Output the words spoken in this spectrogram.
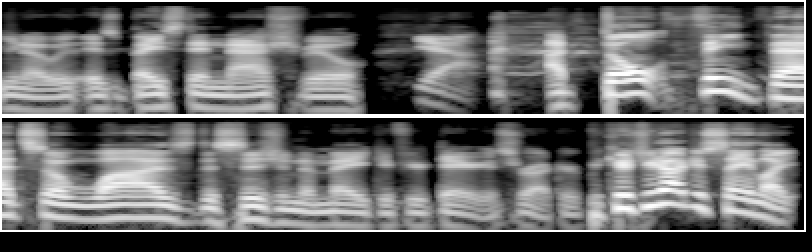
you know is based in Nashville. Yeah. I don't think that's a wise decision to make if you're Darius Rucker because you're not just saying like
